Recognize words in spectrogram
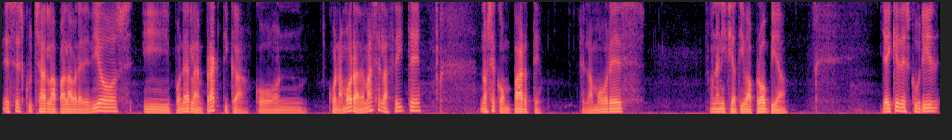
es escuchar la palabra de Dios y ponerla en práctica con, con amor. Además, el aceite no se comparte. El amor es una iniciativa propia. Y hay que descubrir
